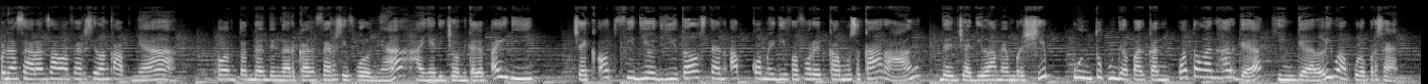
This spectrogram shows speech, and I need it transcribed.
Penasaran sama versi lengkapnya? Tonton dan dengarkan versi fullnya hanya di comika.id. Check out video digital stand up komedi favorit kamu sekarang dan jadilah membership untuk mendapatkan potongan harga hingga 50%.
